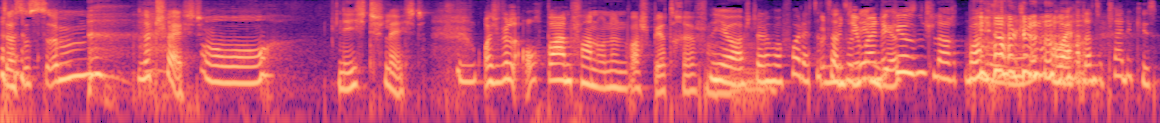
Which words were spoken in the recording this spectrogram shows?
Das ist ähm, nicht schlecht. Oh. Nicht schlecht. Oh, ich will auch Bahn fahren und einen Waschbär treffen. Ja, stell dir mal vor, der sitzt Und dann mit so dir neben meine dir. Kissenschlacht machen. Aber er hat dann so kleine Kissen.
